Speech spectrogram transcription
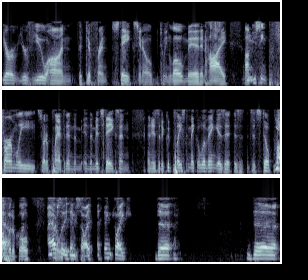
your your view on the different stakes? You know, between low, mid, and high. Um, you seem firmly sort of planted in the in the mid stakes, and and is it a good place to make a living? Is it is it, is it still Yeah, profitable? I You know, absolutely think so. I, I think like the the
